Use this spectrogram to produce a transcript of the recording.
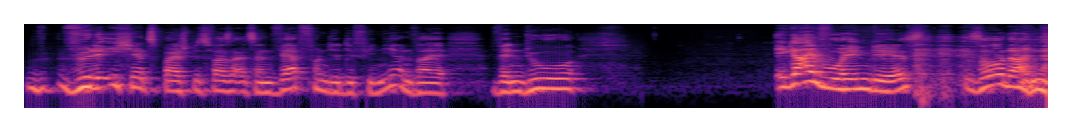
Würde ich jetzt beispielsweise als einen Wert von dir definieren, weil wenn du egal wohin gehst, so dann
